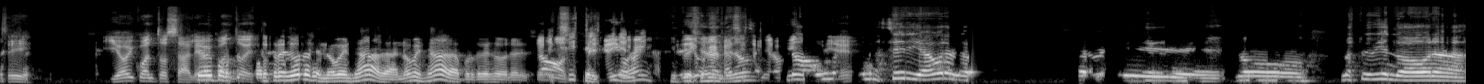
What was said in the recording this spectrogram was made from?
Sí. ¿Y hoy cuánto sale? ¿Hoy por, cuánto es? por 3 dólares no ves nada, no ves nada por 3 dólares. No, ¿Existe te digo que Impresionante, ¿no? No, una, ¿eh? una serie ahora, la verdad que no, no estoy viendo ahora.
